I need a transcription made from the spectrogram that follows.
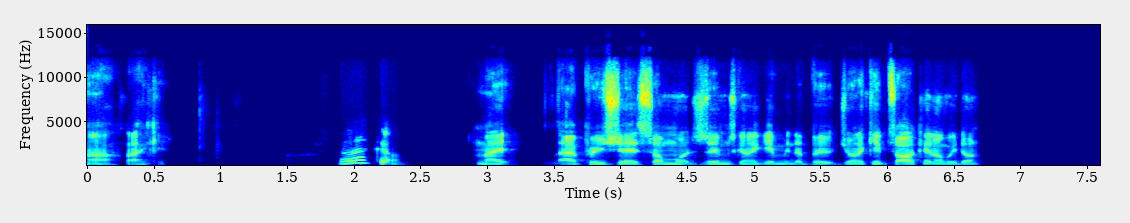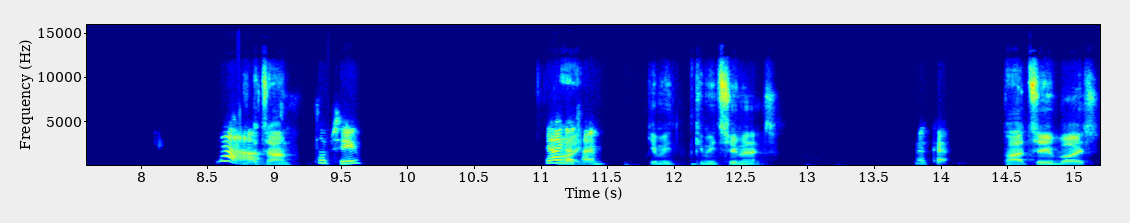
oh thank you You're welcome. mate i appreciate it so much zoom's going to give me the boot do you want to keep talking or are we done Yeah, Got time? it's up to you. Yeah, I got Alright. time. Give me give me two minutes. Okay. Part two, boys.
